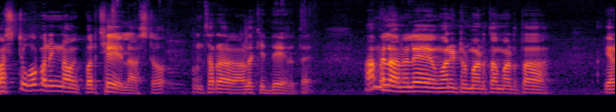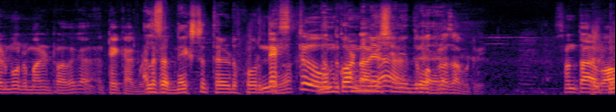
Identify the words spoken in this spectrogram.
ಫಸ್ಟ್ ಓಪನಿಂಗ್ ನಾವು ಪರಿಚಯ ಇಲ್ಲ ಅಷ್ಟು. ಒಂಥರ ಅಳಕಿದ್ದೇ ಇರುತ್ತೆ. ಆಮೇಲೆ ಆಮೇಲೆ ಮಾನಿಟರ್ ಮಾಡ್ತಾ ಮಾಡ್ತಾ ಎರಡು ಮೂರು ಮಾನಿಟರ್ ಆದಾಗ ಟೇಕ್ ಅಲ್ಲ ಆಗ್ಬಿಡುತ್ತೆ sir next third fourth next ಒಂದು ಕಾಂಬಿನೇಷನ್ ಇದ್ರೆ ಕ್ಲೋಸ್ ಆಗ್ಬಿಟ್ವಿ. ಸ್ವಂತ ಬಾವ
